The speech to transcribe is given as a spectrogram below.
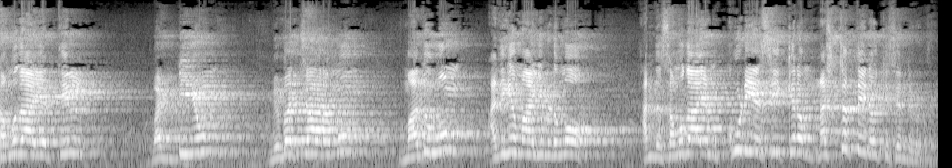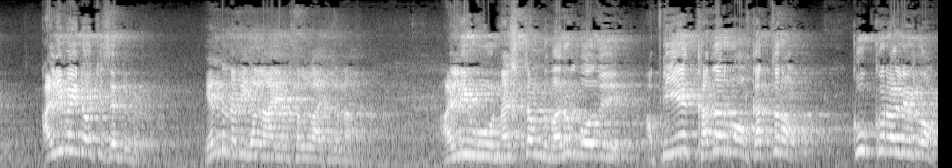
சமுதாயத்தில் வட்டியும் விபச்சாரமும் மதுவும் அதிகமாகிவிடுமோ அந்த சமுதாயம் கூடிய சீக்கிரம் நஷ்டத்தை நோக்கி சென்றுவிடும் அழிவை நோக்கி சென்றுவிடும் என்று நபிகள் நாயகம் ஸல்லல்லாஹு சொன்னாங்க. அழிவு நஷ்டம்னு வரும்போது அப்படியே கதறோம் கத்துறோம். கூக்குரல் இடுறோம்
